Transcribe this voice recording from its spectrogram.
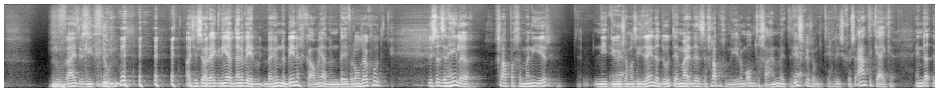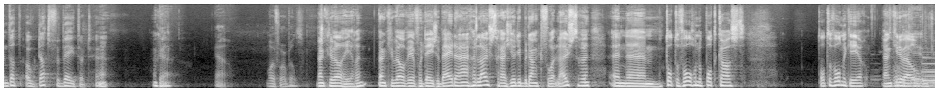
Dan hoeven wij het dus niet te doen. Als je zo'n rekening hebt, dan ben je bij hun naar binnen gekomen. Ja, dan ben je voor ons ook goed. Dus dat is een hele grappige manier. Niet duurzaam als iedereen dat doet, maar dat is een grappige manier om om te gaan met risico's, om tegen risico's aan te kijken. En, dat, en dat, ook dat verbetert. Hè? Ja. Oké. Ja, Mooi voorbeeld. Dankjewel heren. Dankjewel weer voor deze bijdrage. Luisteraars, jullie bedankt voor het luisteren. En ehm, tot de volgende podcast. Tot de volgende keer. Dank jullie wel.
